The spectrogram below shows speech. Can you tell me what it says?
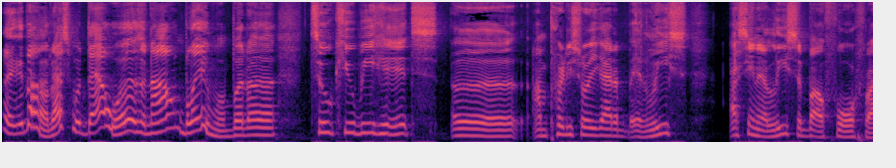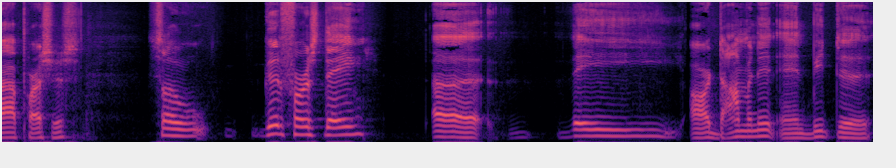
like, no, that's what that was, and I don't blame him. But uh, two QB hits. Uh, I'm pretty sure you got at least. I seen at least about four or five pressures. So good first day. Uh, they are dominant and beat the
